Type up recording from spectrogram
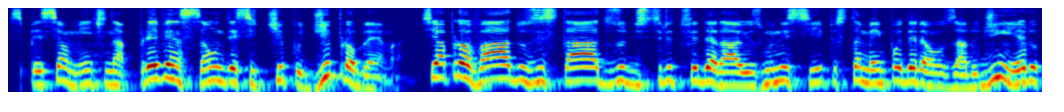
especialmente na prevenção desse tipo de problema. Se aprovado, os estados, o Distrito Federal e os municípios também poderão usar o dinheiro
